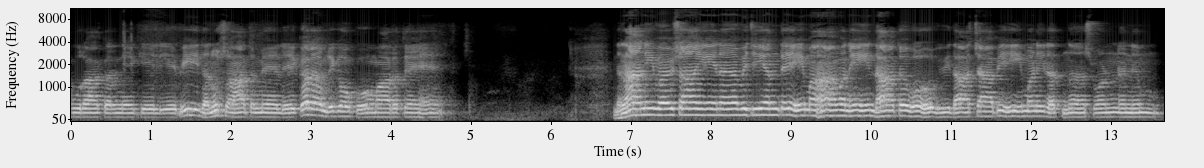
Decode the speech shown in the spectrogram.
पूरा करने के लिए भी धनुष हाथ में लेकर मृगों को मारते हैं। धनानि व्यवसायेन विजयन्ते महावने धातवो विविधाश्चापि मणिरत्न स्वर्णनिम्।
